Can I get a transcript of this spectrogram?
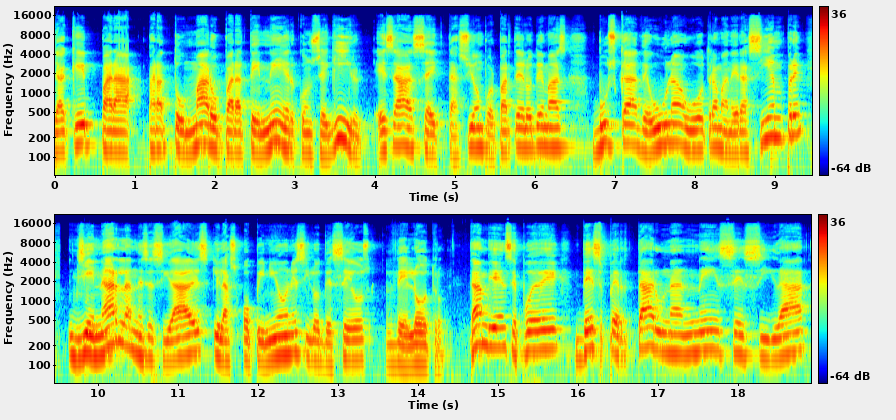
ya que para, para tomar o para tener, conseguir esa aceptación por parte de los demás, busca de una u otra manera siempre llenar las necesidades y las opiniones y los deseos del otro. También se puede despertar una necesidad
